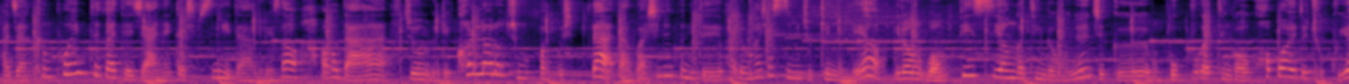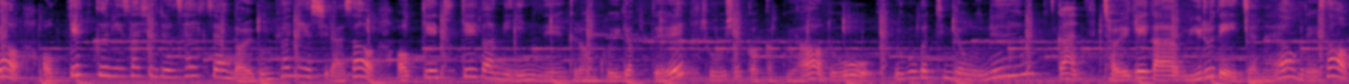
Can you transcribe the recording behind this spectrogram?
가장 큰 포인트가 되지 않을까 싶습니다. 그래서 어, 나 좀 이렇게 컬러로 주목받고 싶다라고 하시는 분들 활용하셨으면 좋겠는데요. 이런 원피스형 같은 경우는 지금 복부 같은 거 커버해도 좋고요. 어깨끈이 사실은 살짝 넓은 편이시라서 어깨 두께감이 있는 그런 골격들 좋으실 것 같고요. 또 요거 같은 경우는 약간 절개가 위로 돼 있잖아요. 그래서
